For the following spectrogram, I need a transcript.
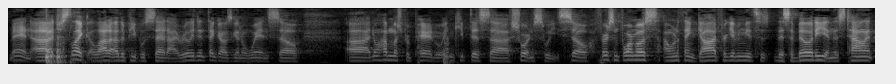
Man, uh, just like a lot of other people said, I really didn't think I was going to win. So uh, I don't have much prepared, but we can keep this uh, short and sweet. So, first and foremost, I want to thank God for giving me this, this ability and this talent.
